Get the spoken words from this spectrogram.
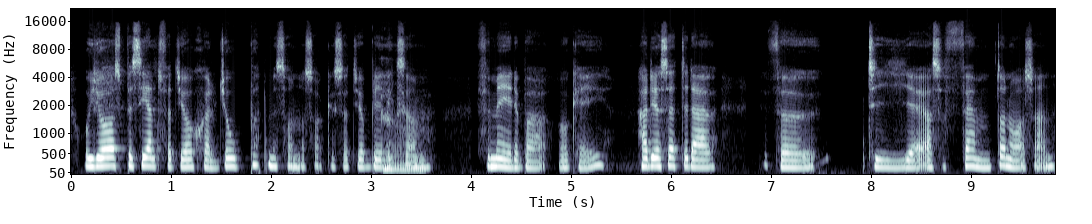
Och jag speciellt för att jag själv jobbat med sådana saker. Så att jag blir liksom, för mig är det bara okej. Hade jag sett det där för 10, alltså 15 år sedan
